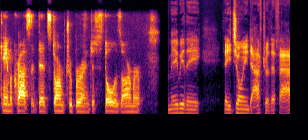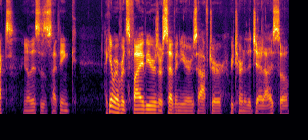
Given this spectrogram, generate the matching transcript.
came across a dead stormtrooper and just stole his armor. Maybe they they joined after the fact. You know, this is I think I can't remember if it's five years or seven years after Return of the Jedi. So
